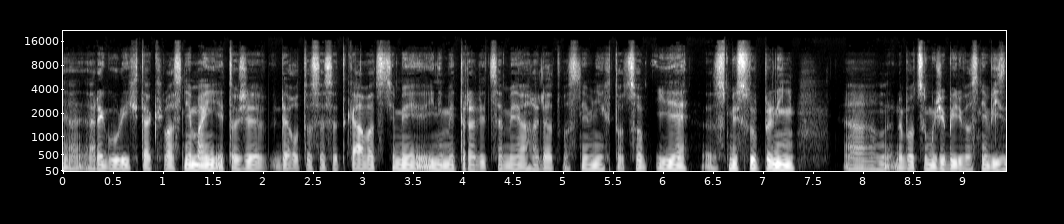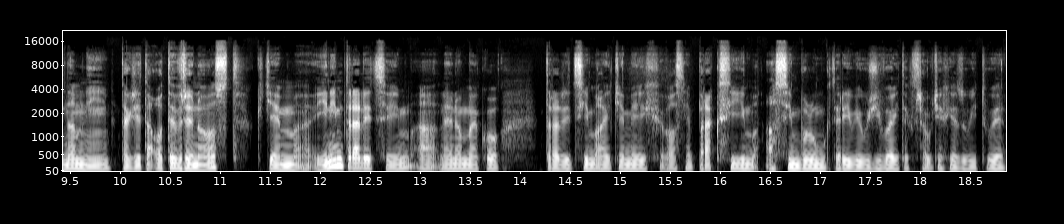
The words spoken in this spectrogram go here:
eh, regulích, tak vlastně mají i to, že jde o to se setkávat s těmi jinými tradicemi a hledat vlastně v nich to, co je smysluplný. eh, nebo co může být vlastně významný. Takže ta otevřenost k těm jiným tradicím a nejenom jako tradicím, ale i těm jejich vlastně praxím a symbolům, který využívají, tak třeba u těch jezuitů je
